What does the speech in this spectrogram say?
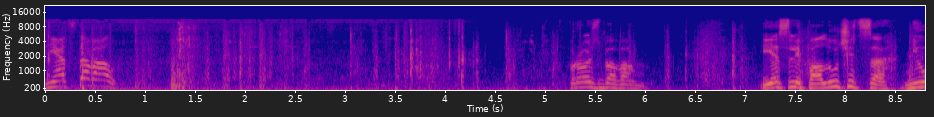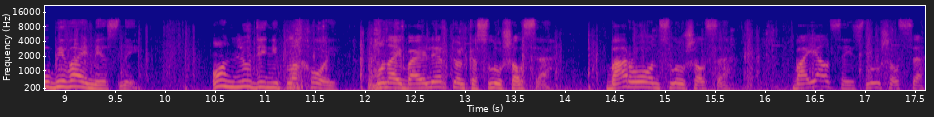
Не отставал. Просьба вам. Если получится, не убивай местный. Он люди неплохой. Мунай Байлер только слушался. Барон слушался. Боялся и слушался.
